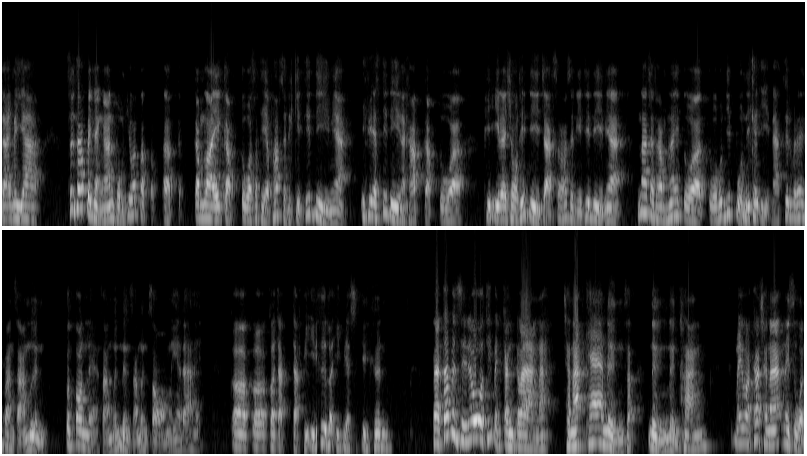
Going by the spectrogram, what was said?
ได้ไม่ยาก ซึ่งถ้าเป็นอย่างนั้นผมคิดว่ากำไรกับตัวเสถียรภาพเศรษฐกิจที่ดีเนี่ย EPS ที่ดีนะครับ กับตัว PE ratio ที่ดีจากสภาพเศรษฐกิจที่ดีเนี่ย น่าจะทำให้ตัวตัวหุ้นญี่ปุ่นนิเคอีนะขึ้นไปได้ประมาณสามหมื่นต้นๆเลยสามหมื่นหนึ่งสามหมื่นสองเนี่ยได้ ก็ก็ก็จากจาก PE ขึ้นแล้ว EPS ขึ้น แต่ถ้าเป็นซีเนโอที่เป็นกลางๆนะชนะแค่หนึ่งหนึ่งหนึ่งครั้ง ไม่ว่าถ้าชนะในส่วน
